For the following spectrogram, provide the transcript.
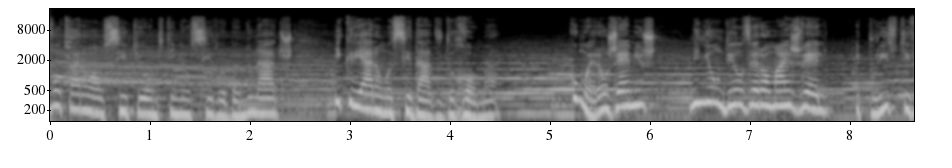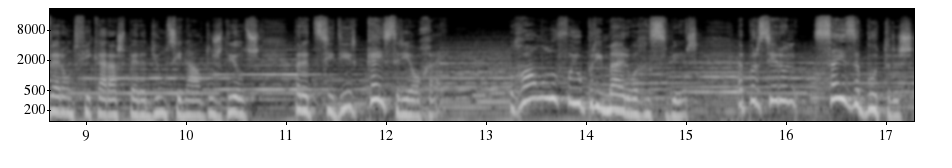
voltaram ao sítio onde tinham sido abandonados e criaram a cidade de Roma. Como eram gêmeos, nenhum deles era o mais velho e por isso tiveram de ficar à espera de um sinal dos deuses para decidir quem seria o rei. Rómulo foi o primeiro a receber. Apareceram-lhe seis abutres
